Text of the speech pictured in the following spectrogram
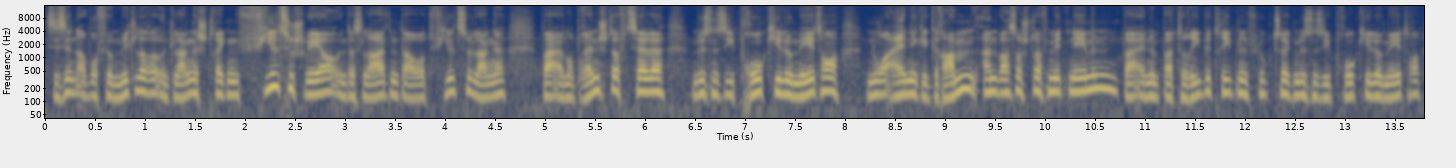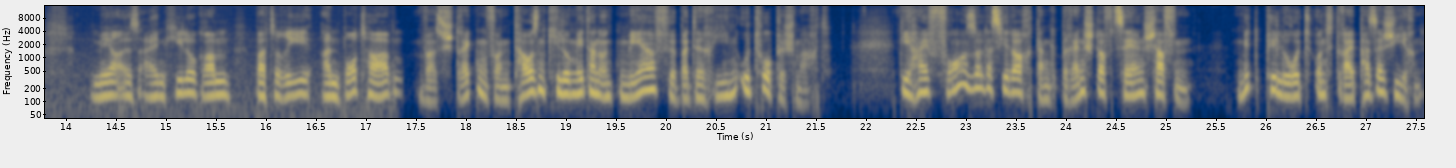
Sie sind aber für mittlere und lange Strecken viel zu schwer und das Laden dauert viel zu lange. Bei einer Brennstoffzelle müssen Sie pro Kilometer nur einige Gramm an Wasserstoff mitnehmen. Bei einem batteriebetriebenen Flugzeug müssen Sie pro Kilometer mehr als ein Kilogramm Batterie an Bord haben. Was Strecken von 1000 Kilometern und mehr für Batterien utopisch macht. Die Hive 4 soll das jedoch dank Brennstoffzellen schaffen, mit Pilot und drei Passagieren.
